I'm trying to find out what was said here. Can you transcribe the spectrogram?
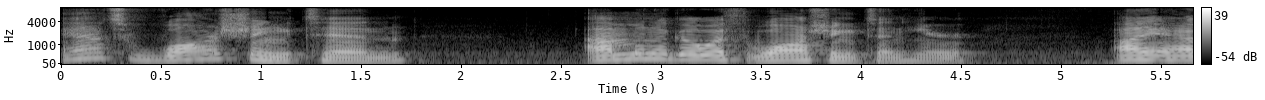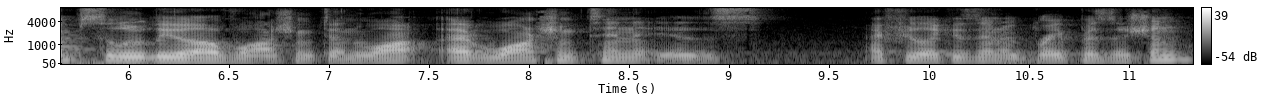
at Washington. I'm going to go with Washington here. I absolutely love Washington. Wa- uh, Washington is, I feel like, is in a great position.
